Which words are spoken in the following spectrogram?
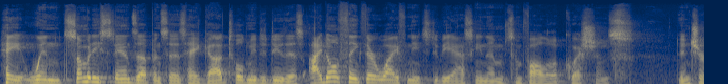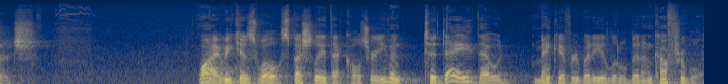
hey, when somebody stands up and says, hey, God told me to do this, I don't think their wife needs to be asking them some follow up questions in church. Why? Because, well, especially at that culture, even today, that would make everybody a little bit uncomfortable,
